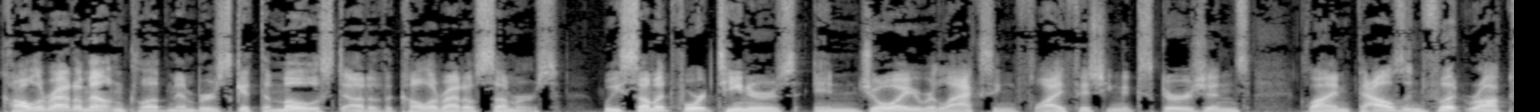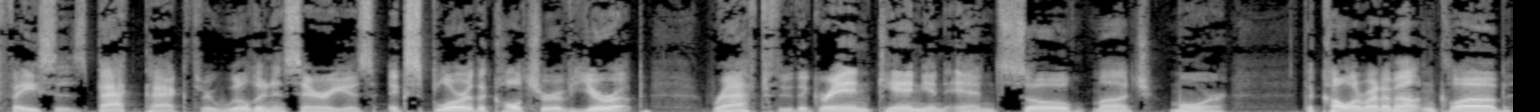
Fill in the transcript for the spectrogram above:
Colorado Mountain Club members get the most out of the Colorado summers. We summit 14ers, enjoy relaxing fly fishing excursions, climb thousand foot rock faces, backpack through wilderness areas, explore the culture of Europe, raft through the Grand Canyon, and so much more. The Colorado Mountain Club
